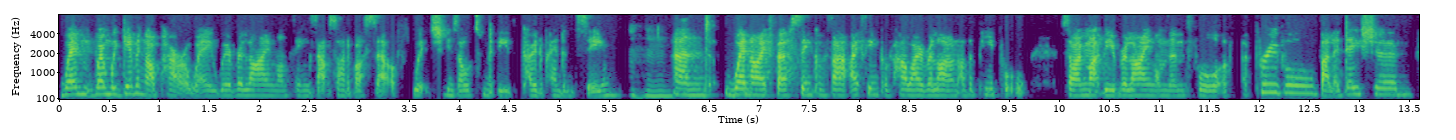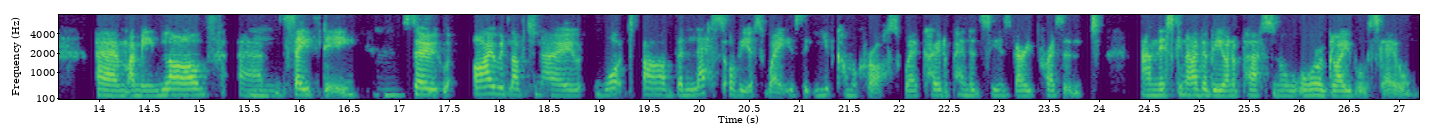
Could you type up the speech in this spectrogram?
when when we're giving our power away we're relying on things outside of ourselves which is ultimately codependency mm-hmm. and when i first think of that i think of how i rely on other people so i might be relying on them for approval validation um, i mean love um, mm-hmm. safety mm-hmm. so i would love to know what are the less obvious ways that you've come across where codependency is very present and this can either be on a personal or a global scale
